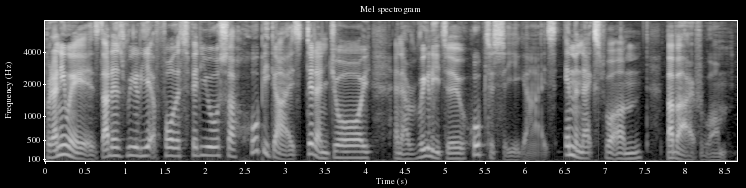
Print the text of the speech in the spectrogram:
But anyways, that is really it for this video, so I hope you guys did enjoy, and I really do hope to see you guys in the next one. Bye bye everyone.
